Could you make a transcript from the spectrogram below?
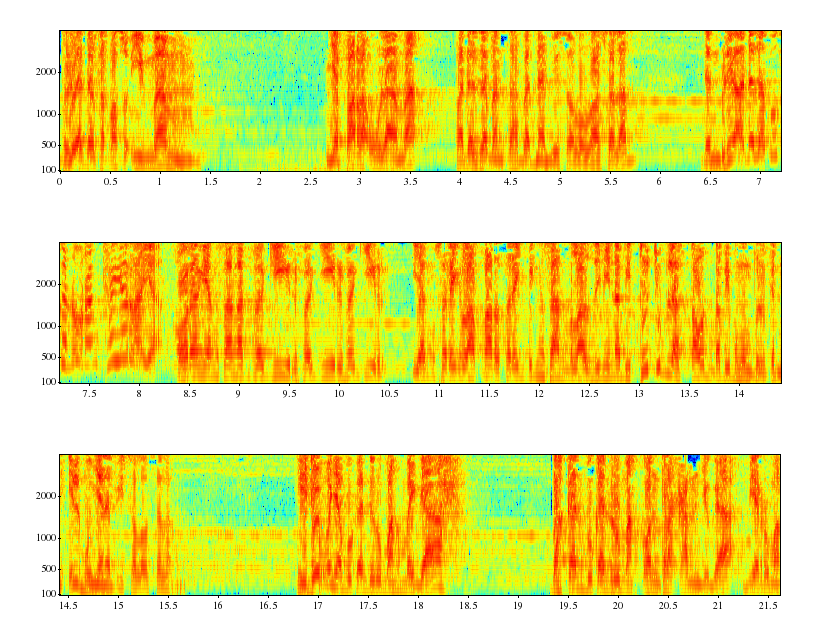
beliau adalah termasuk imamnya para ulama pada zaman sahabat Nabi wasallam dan beliau adalah bukan orang kaya raya, orang yang sangat fakir, fakir, fakir, yang sering lapar, sering pingsan, melazimi Nabi 17 tahun tapi mengumpulkan ilmunya Nabi sallallahu. Hidupnya bukan di rumah megah, bahkan bukan rumah kontrakan juga biar rumah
